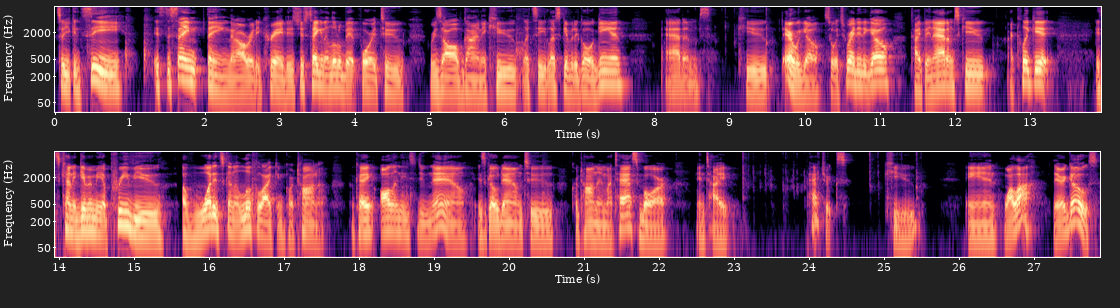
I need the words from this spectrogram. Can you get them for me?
So you can see it's the same thing that I already created. It's just taking a little bit for it to resolve guy in a cube. Let's see, let's give it a go again. Adams cube, there we go. So it's ready to go. Type in Adams cube, I click it. It's kind of giving me a preview of what it's gonna look like in Cortana. Okay, all I need to do now is go down to Cortana in my taskbar and type Patrick's cube. And voila, there it goes.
